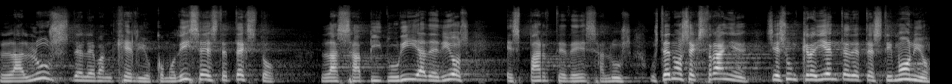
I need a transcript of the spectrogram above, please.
la luz del Evangelio, como dice este texto, la sabiduría de Dios es parte de esa luz. Usted no se extrañe si es un creyente de testimonio,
